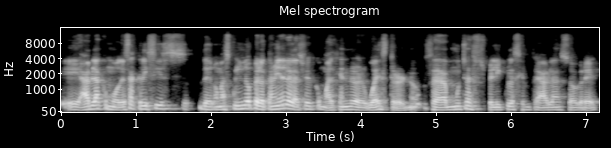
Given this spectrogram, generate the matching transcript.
eh, habla como de esa crisis de lo masculino, pero también en relación como al género del western, ¿no? O sea, muchas películas siempre hablan sobre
